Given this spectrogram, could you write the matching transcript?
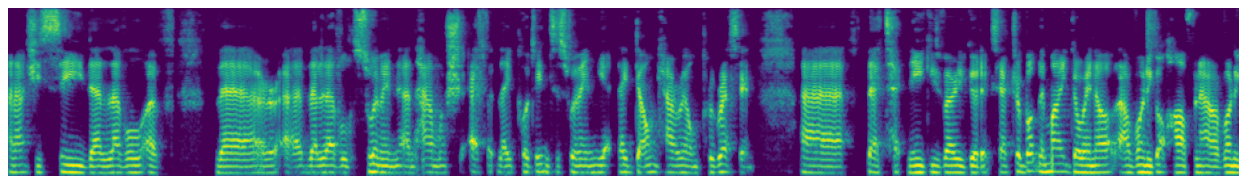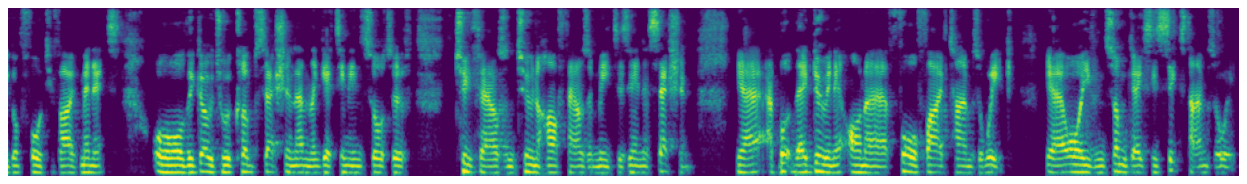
and actually see their level of their uh, their level of swimming and how much effort they put into swimming, yet they don't carry on progressing. Uh, their technique is very good, etc. But they might go in. Oh, I've only got half an hour. I've only got forty five minutes, or they go to a club session and they're getting in sort of 2,000, two and a half thousand meters in a session. Yeah, but they're doing it on a four or five times a week. Yeah, or even some cases six times a week.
